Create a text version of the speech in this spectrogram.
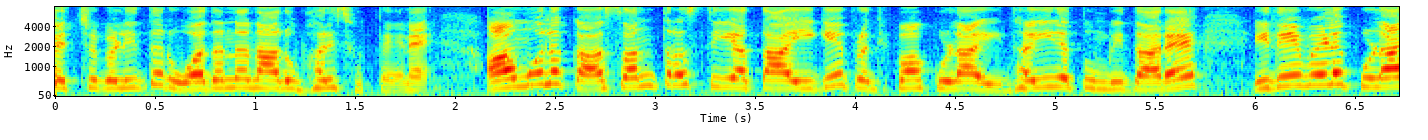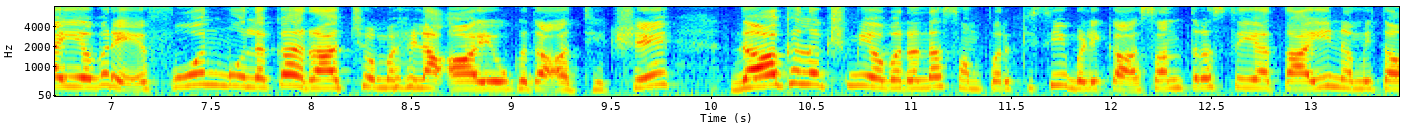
ವೆಚ್ಚಗಳಿದ್ದರೂ ಅದನ್ನು ನಾನು ಭರಿಸುತ್ತೇನೆ. ಆ ಮೂಲಕ ಸಂತ್ರಸ್ತೆಯ ತಾಯಿಗೆ ಪ್ರತಿಭಾ ಕುಳಾಯಿ ಧೈರ್ಯ ತುಂಬಿದ್ದಾರೆ. ಇದೇ ವೇಳೆ ಕುಳಾಯಿ ಅವರೇ ಫೋನ್ ಮೂಲಕ ರಾಜ್ಯ ಮಹಿಳಾ ಆಯೋಗದ ಅಧ್ಯಕ್ಷೆ ನಾಗಲಕ್ಷ್ಮಿ ಅವರನ್ನ ಸಂಪರ್ಕಿಸಿ ಬಳಿಕ ಸಂತ್ರಸ್ತೆಯ ತಾಯಿ ನಮಿತಾ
